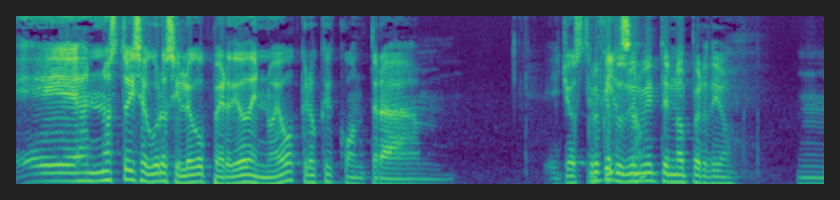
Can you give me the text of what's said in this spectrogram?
Eh, no estoy seguro si luego perdió de nuevo. Creo que contra eh, Justin Creo que el Fields, ¿no? 2020 no, perdió. Mm,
